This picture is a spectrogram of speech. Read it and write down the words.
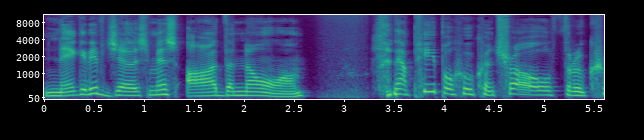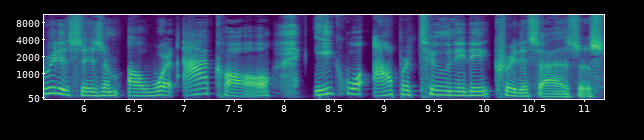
Negative judgments are the norm. Now, people who control through criticism are what I call equal opportunity criticizers.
